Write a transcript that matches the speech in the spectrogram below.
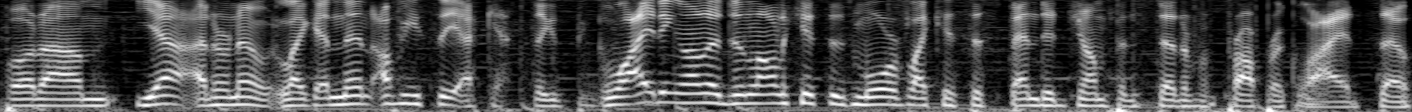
But um, yeah, I don't know. Like, and then obviously, I guess the, the gliding on a Deinonychus is more of like a suspended jump instead of a proper glide. So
